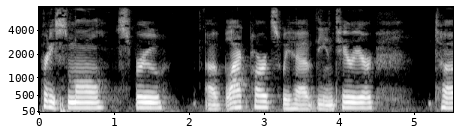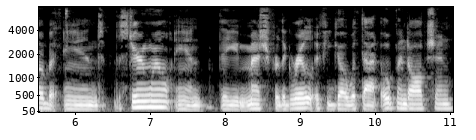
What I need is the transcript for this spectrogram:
pretty small sprue of black parts. We have the interior, tub and the steering wheel and the mesh for the grill if you go with that opened option.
